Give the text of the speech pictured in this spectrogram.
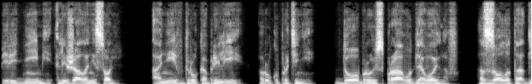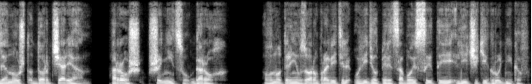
Перед ними лежала не соль. Они вдруг обрели, руку протяни, добрую справу для воинов, золото для нужд дорчарян, рожь, пшеницу, горох. Внутренним взором правитель увидел перед собой сытые личики грудников.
